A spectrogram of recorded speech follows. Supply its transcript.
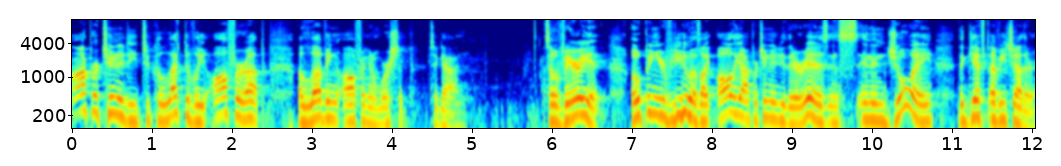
opportunity to collectively offer up a loving offering and worship to God. So vary it. Open your view of like all the opportunity there is and, and enjoy the gift of each other.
